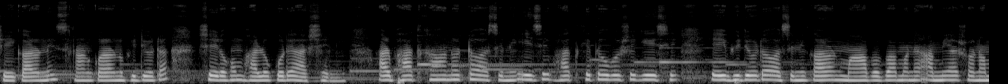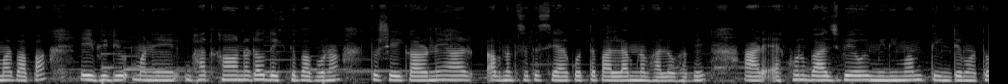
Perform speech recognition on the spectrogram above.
সেই কারণেই স্নান করানো ভিডিওটা সেই রকম ভালো করে আসেনি। আর ভাত খাওয়ানোটাও আসেনি। এই যে ভাত খেতেও বসে গিয়েছে, এই ভিডিওটাও আসেনি। কারণ মা, বাবা মানে আমি আর সোনামার পাপা এই ভিডিও মানে ভাত খাওয়ানোটাও দেখতে পাবো না। তো সেই কারণে আর আপনাদের সাথে শেয়ার করতে পারলাম না ভালোভাবে। আর এখন বাজবে ওই মিনিমাম তিনটে মতো।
